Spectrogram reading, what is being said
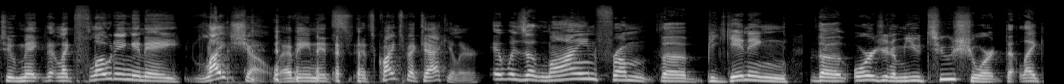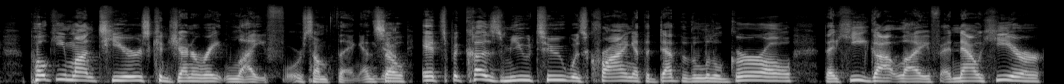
to make that like floating in a light show. I mean, it's it's quite spectacular. It was a line from the beginning, the origin of Mewtwo short that like Pokemon tears can generate life or something, and so yeah. it's because Mewtwo was crying at the death of the little girl that he got life, and now here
